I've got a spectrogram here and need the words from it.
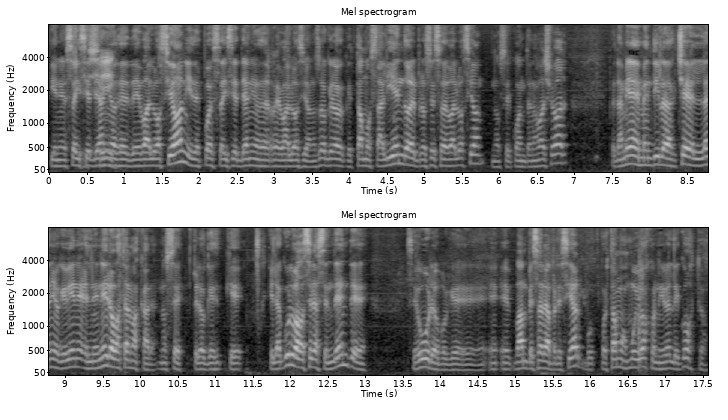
tiene 6-7 años de, de, evaluación y después 6-7 años de reevaluación. Nosotros creo que estamos saliendo del proceso de evaluación, no sé cuánto nos va a llevar pero también es mentirle, che, el año que viene, en enero va a estar más cara, no sé, pero que, que, la curva va a ser ascendente, seguro, porque eh, eh, va a empezar a apreciar, pues, estamos muy bajo nivel de costo.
